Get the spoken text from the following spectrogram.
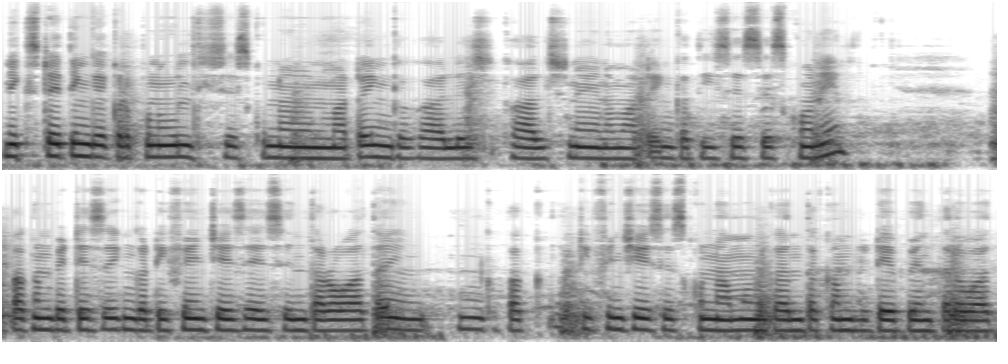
నెక్స్ట్ అయితే ఇంకా ఇక్కడ పునుగులు తీసేసుకున్నాను అనమాట ఇంకా కాల్చి కాల్చినాయి అనమాట ఇంకా తీసేసేసుకొని పక్కన పెట్టేసి ఇంకా టిఫిన్ చేసేసిన తర్వాత ఇంకా పక్క టిఫిన్ చేసేసుకున్నాము. ఇంకా అంతా కంప్లీట్ అయిపోయిన తర్వాత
